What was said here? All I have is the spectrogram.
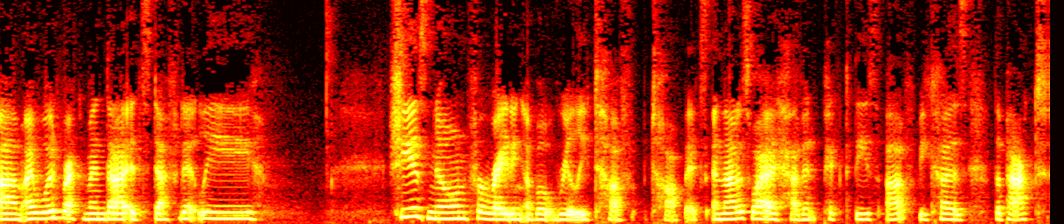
um, I would recommend that. It's definitely. She is known for writing about really tough topics, and that is why I haven't picked these up because The Pact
